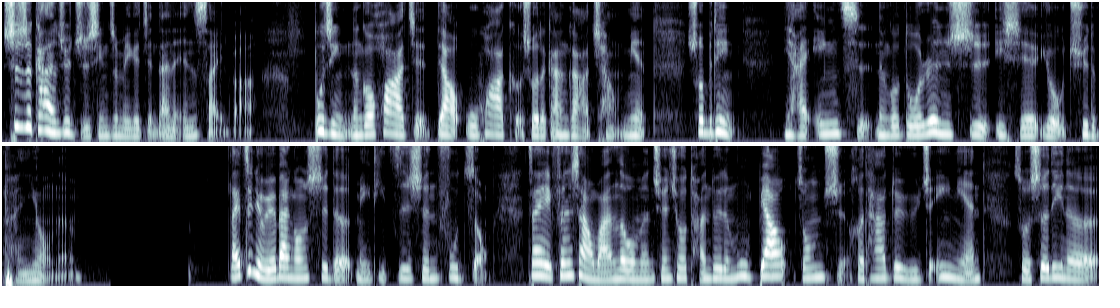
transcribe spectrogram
试试看去执行这么一个简单的 insight 吧。不仅能够化解掉无话可说的尴尬场面，说不定你还因此能够多认识一些有趣的朋友呢。来自纽约办公室的媒体资深副总，在分享完了我们全球团队的目标宗旨和他对于这一年所设定的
